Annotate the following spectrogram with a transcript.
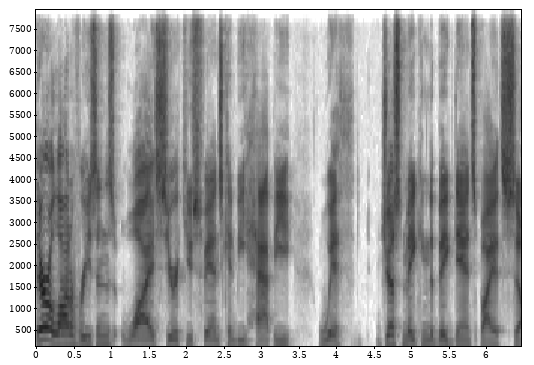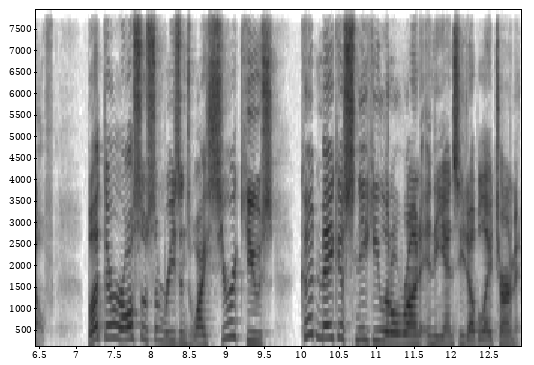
There are a lot of reasons why Syracuse fans can be happy with just making the big dance by itself. But there are also some reasons why Syracuse could make a sneaky little run in the NCAA tournament.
